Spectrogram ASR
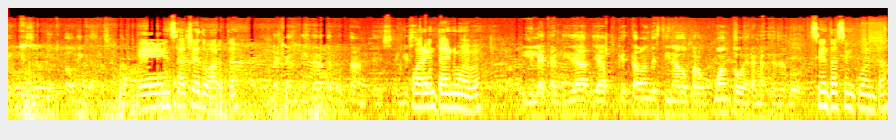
¿En qué sector está ubicada? en Sacha Duarte, La cantidad de votantes en este 49, y la cantidad ya que estaban destinados para cuánto eran alrededor. 150,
